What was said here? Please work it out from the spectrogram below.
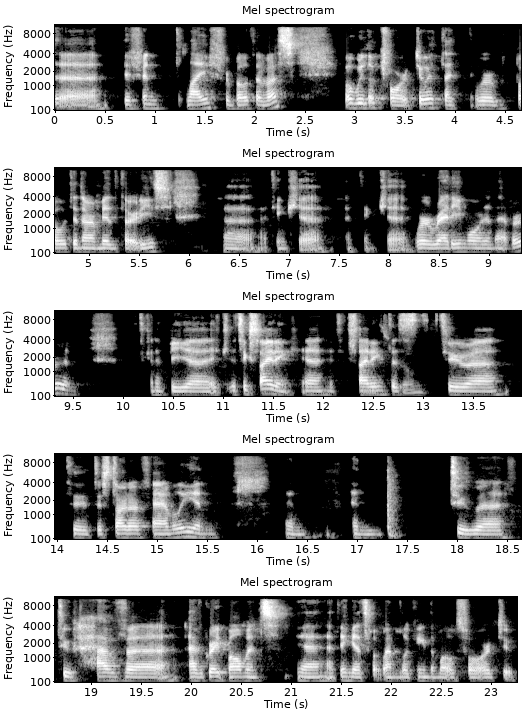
uh, different life for both of us, but we look forward to it. We're both in our mid thirties. Uh, I think, uh, I think uh, we're ready more than ever, and going to be, uh, it, it's exciting. Yeah, it's exciting to cool. to, uh, to to start our family and and and to to have have great moments. Yeah, I think that's what I'm looking the most forward to.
